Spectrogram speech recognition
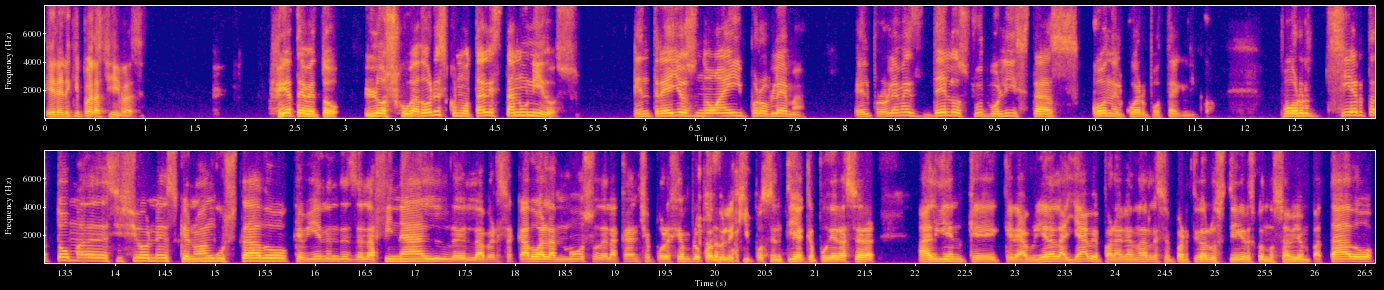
en el equipo de las Chivas? Fíjate, Beto, los jugadores como tal están unidos. Entre ellos no hay problema. El problema es de los futbolistas con el cuerpo técnico. Por cierta toma de decisiones que no han gustado, que vienen desde la final, el haber sacado a Alan Mozo de la cancha, por ejemplo, cuando el equipo sentía que pudiera ser alguien que, que le abriera la llave para ganarle ese partido a los Tigres cuando se había empatado,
